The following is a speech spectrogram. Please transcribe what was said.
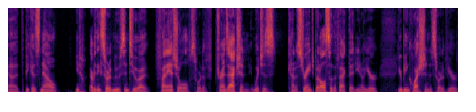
uh, because now you know everything sort of moves into a financial sort of transaction, which is kind of strange. But also the fact that you know you're you're being questioned as sort of your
